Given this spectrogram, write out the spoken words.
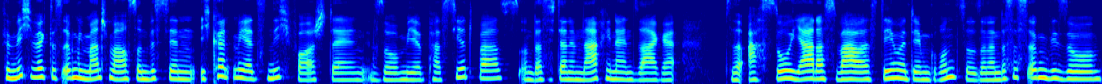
für mich wirkt das irgendwie manchmal auch so ein bisschen, ich könnte mir jetzt nicht vorstellen, so mir passiert was und dass ich dann im Nachhinein sage, so, ach so, ja, das war aus dem und dem Grund so, sondern das ist irgendwie so,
